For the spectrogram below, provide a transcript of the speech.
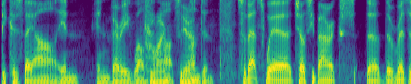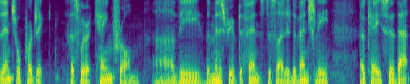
because they are in in very wealthy Prime, parts of yeah. London. So that's where Chelsea Barracks, the the residential project, that's where it came from. Uh, the the Ministry of Defence decided eventually, okay, so that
